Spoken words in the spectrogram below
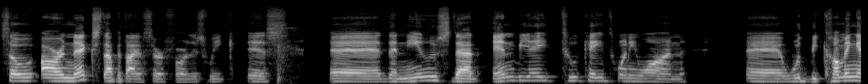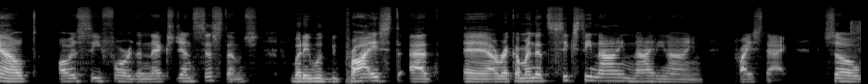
so our next appetizer for this week is uh, the news that NBA 2K21 uh, would be coming out, obviously for the next gen systems, but it would be priced at uh, a recommended 69.99 price tag. So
